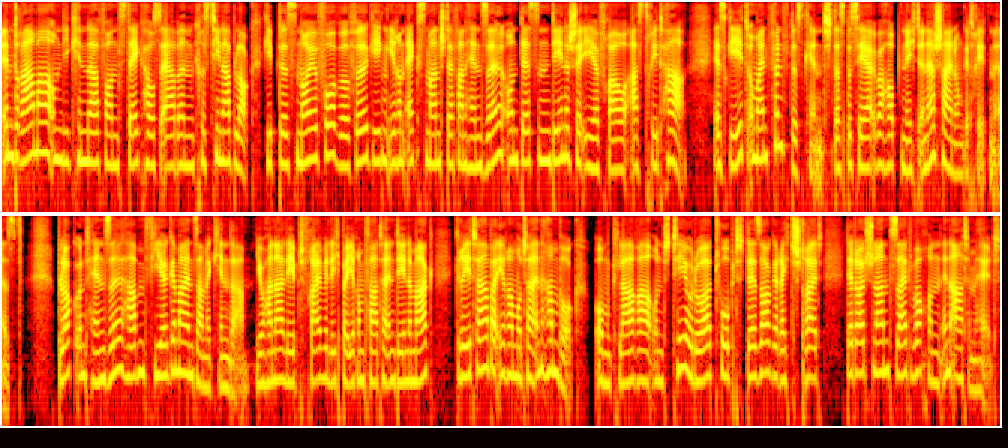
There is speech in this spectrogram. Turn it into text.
Im Drama um die Kinder von Steakhouse-Erbin Christina Block gibt es neue Vorwürfe gegen ihren Ex-Mann Stefan Hensel und dessen dänische Ehefrau Astrid H. Es geht um ein fünftes Kind, das bisher überhaupt nicht in Erscheinung getreten ist. Block und Hensel haben vier gemeinsame Kinder. Johanna lebt freiwillig bei ihrem Vater in Dänemark, Greta bei ihrer Mutter in Hamburg. Um Clara und Theodor tobt der Sorgerechtsstreit, der Deutschland seit Wochen in Atem hält.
